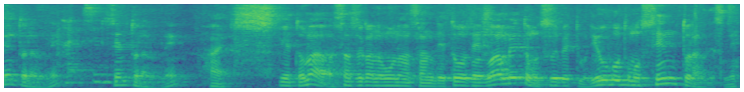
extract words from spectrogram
セントラルね、はいセントラル。ね。はい。えっ、とまあさすがのオーナーさんで当然ワンベッドもツーベッドも両方ともセントラルですね。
